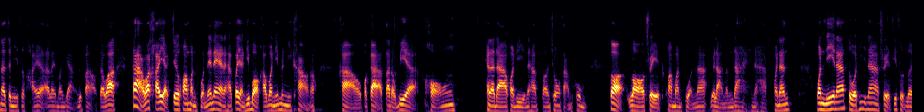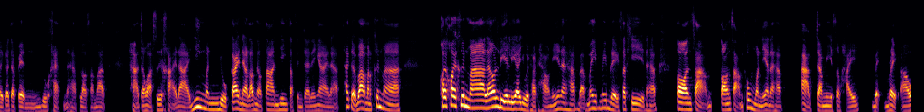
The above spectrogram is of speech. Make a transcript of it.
น่าจะมีเซอร์ไพรส์อะไรบางอย่างหรือเปล่า แต่ว่าถ้าหากว่าใครอยากเจอความผันผวนแน่ๆนะครับ ก็อย่างที่บอกครับวันนี้มันมีข่าวเนาะข่าวประกาศอัตราดอกเบี้ยของแคนาดาพอดีนะครับ ตอนช่วงสามทุ่มก็รอเทรดความผันผวนณเวลานั้นได้นะครับ เพราะนั้นวันนี้นะตัวที่น่าเทรดที่สุดเลยก็จะเป็น UCAT นะครับ เราสามารถหาจังหวะซื้อขายได้ ยิ่งมันอยู่ใกล้แนวรับแนวต้านยิ่งตัดสินใจได้ง่ายนะครับ ถ้าเกิดว่ามันขึ้นมา ค่อยๆขึ้นมาแล้วเลียเลียๆอยู่แถวๆนี้นะครับ แบบไม่ไม่เบรกสักทีนะครับ ตอนสามตอนสามทุ่มวันนี้นะครับ อาจจะมีเซอร์ไพรส์เบรกเอา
